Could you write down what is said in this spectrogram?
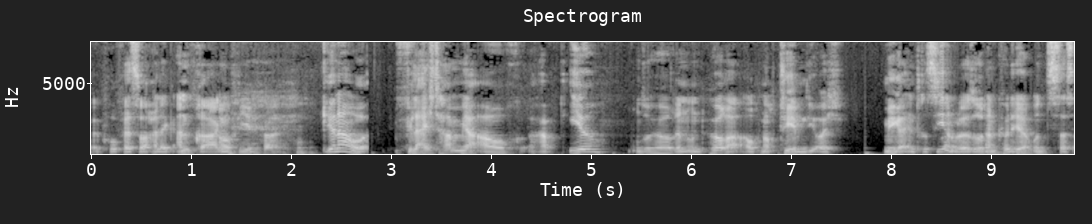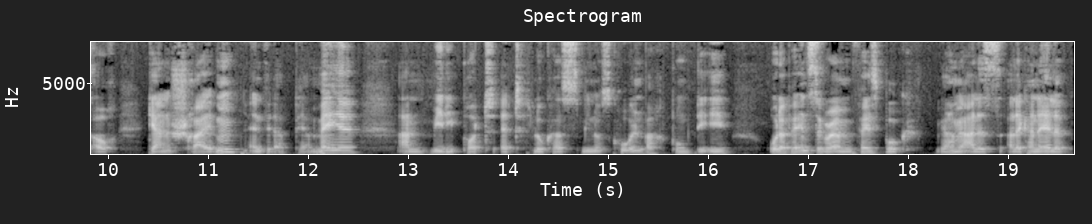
bei Professor Halleck anfragen. Auf jeden Fall. Genau. Vielleicht haben ja auch, habt ihr, unsere Hörerinnen und Hörer, auch noch Themen, die euch mega interessieren oder so, dann könnt ihr uns das auch gerne schreiben, entweder per Mail an medipod.lukas-kohlenbach.de oder per Instagram, Facebook. Wir haben ja alles, alle Kanäle.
